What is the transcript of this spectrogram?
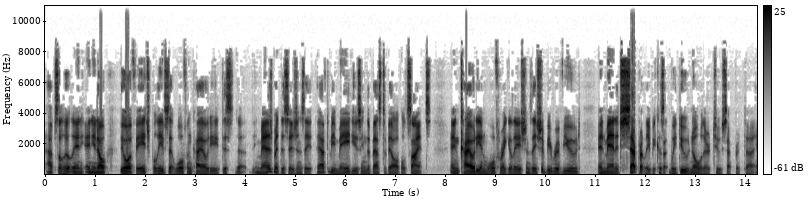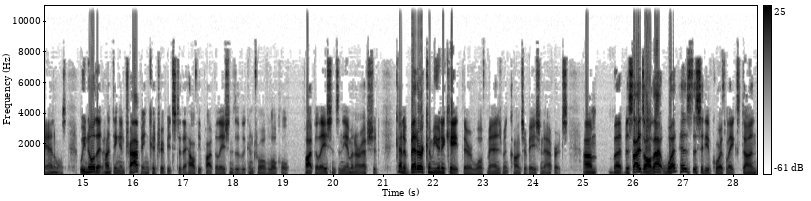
Absolutely, and and you know the OFH believes that wolf and coyote dis, uh, management decisions they, they have to be made using the best available science, and coyote and wolf regulations, they should be reviewed and managed separately because we do know they're two separate uh, animals. We know that hunting and trapping contributes to the healthy populations of the control of local populations, and the MNRF should kind of better communicate their wolf management conservation efforts. Um, but besides all that, what has the city of Kawartha Lakes done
